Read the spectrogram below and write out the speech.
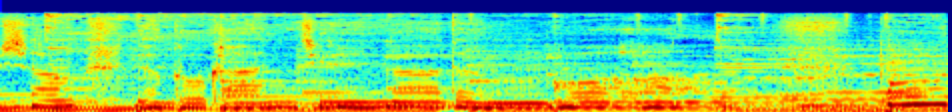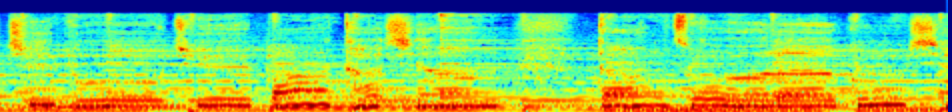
上，能够看见那灯光，不知不觉把他乡当做了故乡。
